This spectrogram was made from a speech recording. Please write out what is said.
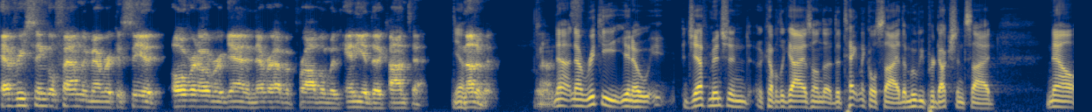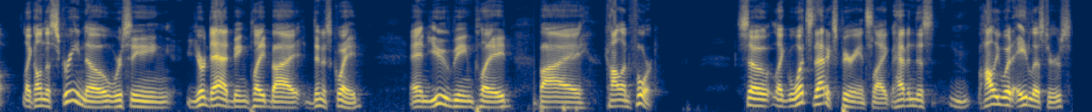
Every single family member can see it over and over again and never have a problem with any of the content. Yep. None of it. You know? Now, now, Ricky, you know, Jeff mentioned a couple of guys on the, the technical side, the movie production side. Now, like on the screen, though, we're seeing your dad being played by Dennis Quaid and you being played by Colin Ford. So, like, what's that experience like having this Hollywood A-listers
